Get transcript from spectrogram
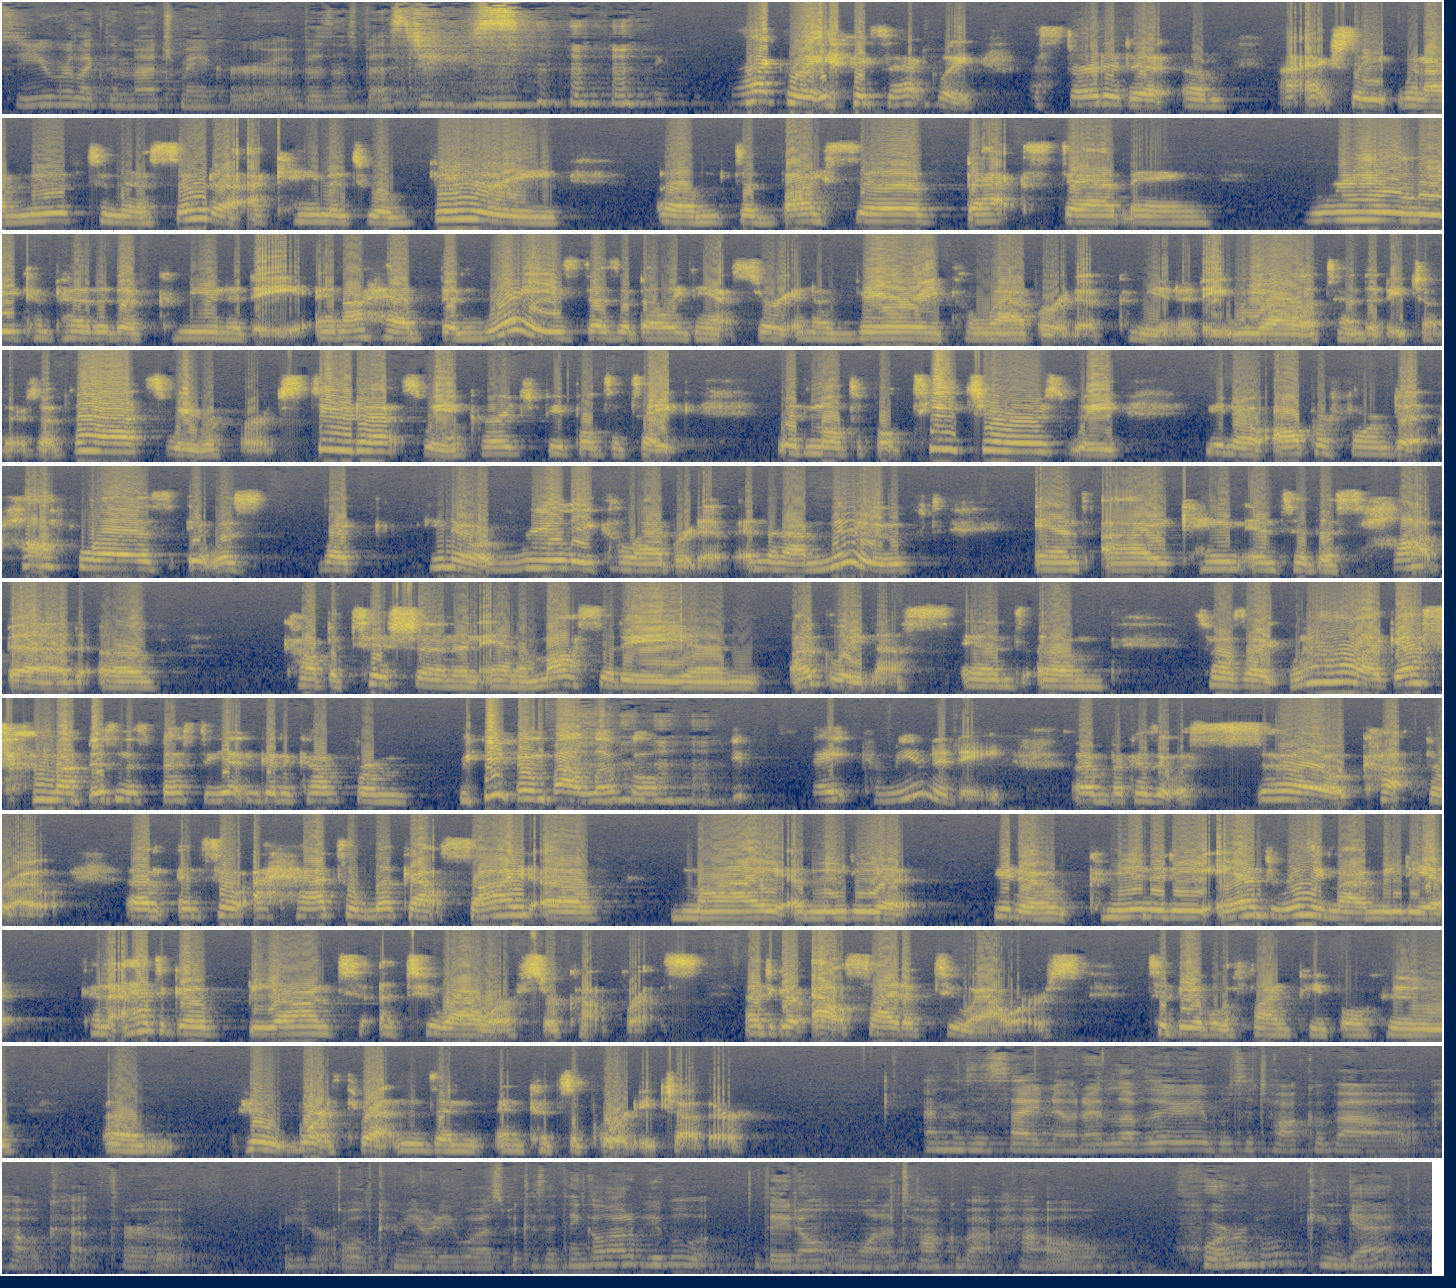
So you were like the matchmaker at Business Besties. exactly, exactly. I started it. Um, I actually, when I moved to Minnesota, I came into a very um, divisive, backstabbing, really competitive community. And I had been raised as a belly dancer in a very collaborative community. We all attended each other's events, we referred students, we encouraged people to take with multiple teachers, we you know, all performed at haflas. It was like, you know, really collaborative. And then I moved and I came into this hotbed of competition and animosity and ugliness. And um, so I was like, well, I guess my business bestie isn't going to come from, you know, my local state community um, because it was so cutthroat. Um, and so I had to look outside of my immediate you know, community and really my immediate kind of, I had to go beyond a two hour circumference. I had to go outside of two hours to be able to find people who, um, who weren't threatened and, and could support each other. And as a side note, I love that you're able to talk about how cutthroat your old community was because I think a lot of people they don't want to talk about how horrible it can get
